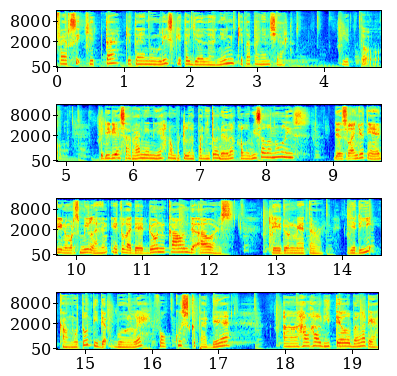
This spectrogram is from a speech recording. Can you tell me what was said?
versi kita kita yang nulis kita jalanin kita pengen share gitu jadi dia saranin ya nomor 8 itu adalah kalau bisa lo nulis Dan selanjutnya di nomor 9 itu ada don't count the hours. They don't matter. Jadi kamu tuh tidak boleh fokus kepada uh, hal-hal uh, detail banget ya.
